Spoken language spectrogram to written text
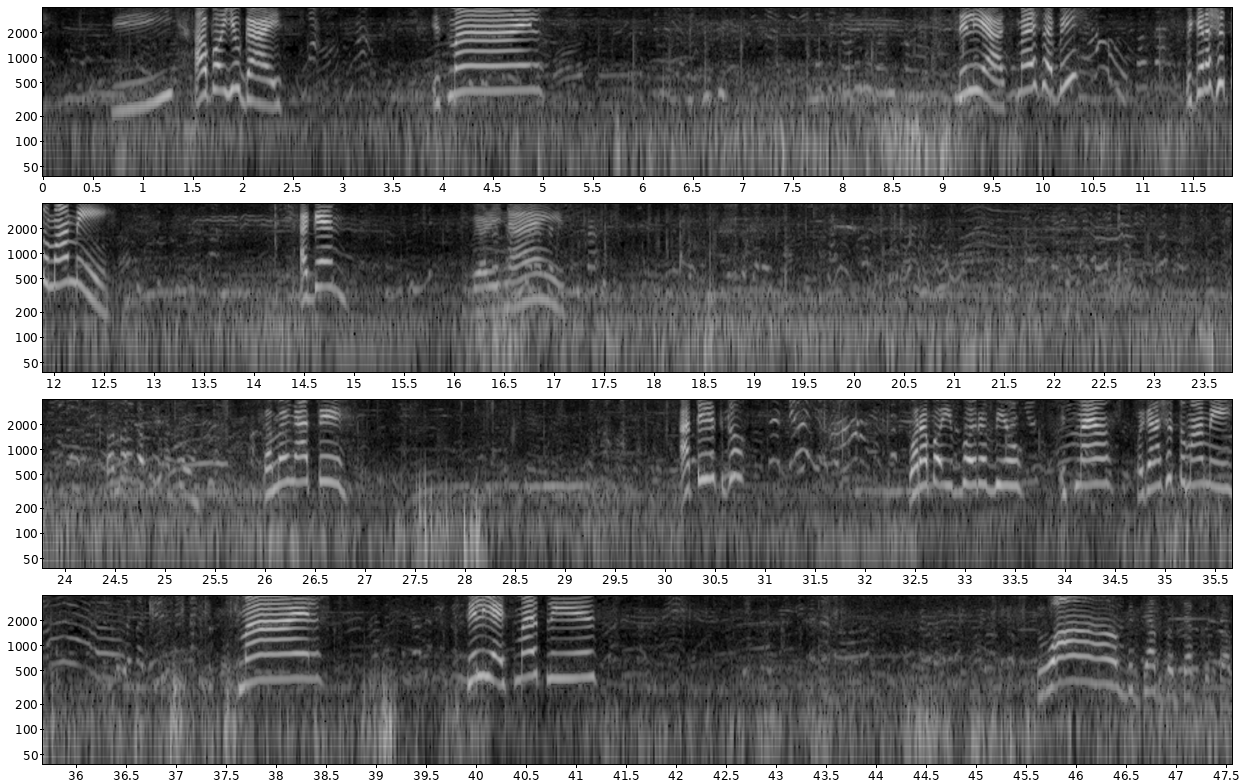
How about you guys? Smile. Celia, smile sabi? We gonna shoot to mommy. Again. Very nice. Kamay na ate. Ate, let's go. What about you both of you? Smile. We're gonna shoot to mommy. Smile. Celia, smile please. Wow, good job, good job, good job.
